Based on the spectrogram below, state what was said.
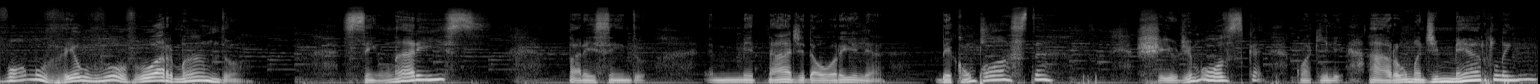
Vamos ver o vovô Armando. Sem o nariz, parecendo metade da orelha decomposta, cheio de mosca, com aquele aroma de Merlin.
